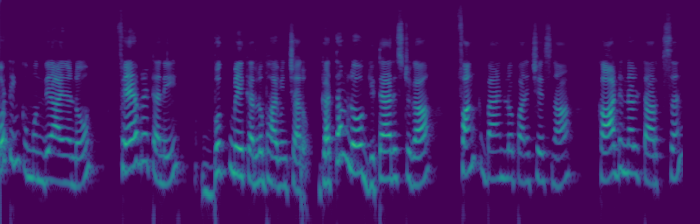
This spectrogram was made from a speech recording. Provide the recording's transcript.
ఓటింగ్కు ముందే ఆయనను ఫేవరెట్ అని బుక్ మేకర్లు భావించారు. గతంలో గిటారిస్టుగా ఫంక్ బ్యాండ్లో పనిచేసిన కార్డినల్ టార్క్సన్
